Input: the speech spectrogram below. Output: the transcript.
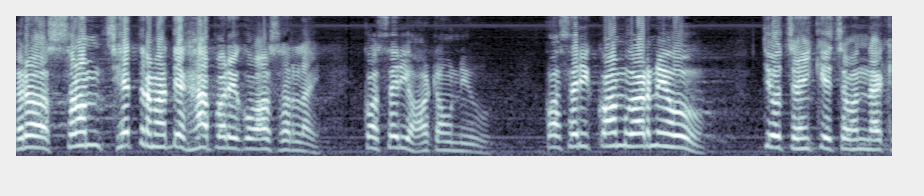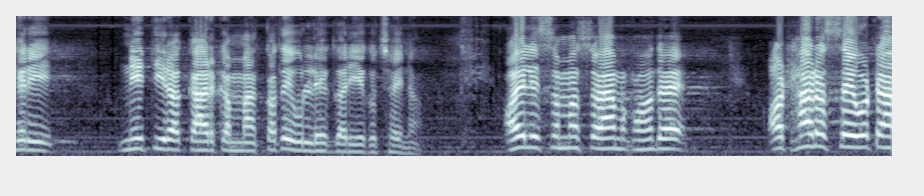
र श्रम क्षेत्रमा देखा परेको असरलाई कसरी हटाउने हो कसरी कम गर्ने हो त्यो चाहिँ के छ भन्दाखेरि नीति र कार्यक्रममा कतै उल्लेख गरिएको छैन। अहिलेसम्म सभामुख महोदय अठार सयवटा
